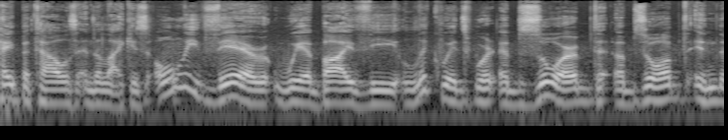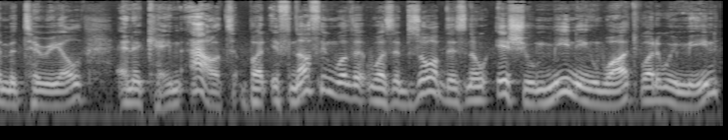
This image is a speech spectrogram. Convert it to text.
paper towels and the like. Is only there whereby the liquids were absorbed absorbed in the material and it came out. But if nothing was, was absorbed there's no issue. Meaning what? What do we mean?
